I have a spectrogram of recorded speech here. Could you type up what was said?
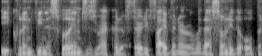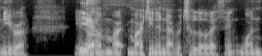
equaling Venus Williams's record of 35 in a row, but that's only the open era. You know, yeah. Mar- Martina Navratilova, I think, won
